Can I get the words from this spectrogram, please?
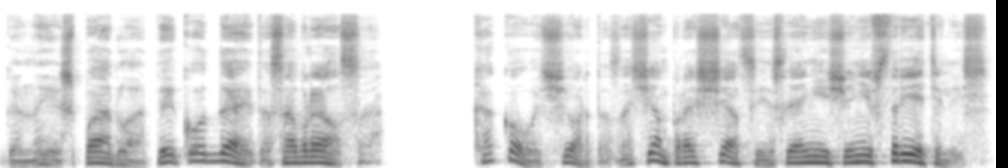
«Гныш, падла, ты куда это собрался?» «Какого черта? Зачем прощаться, если они еще не встретились?»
